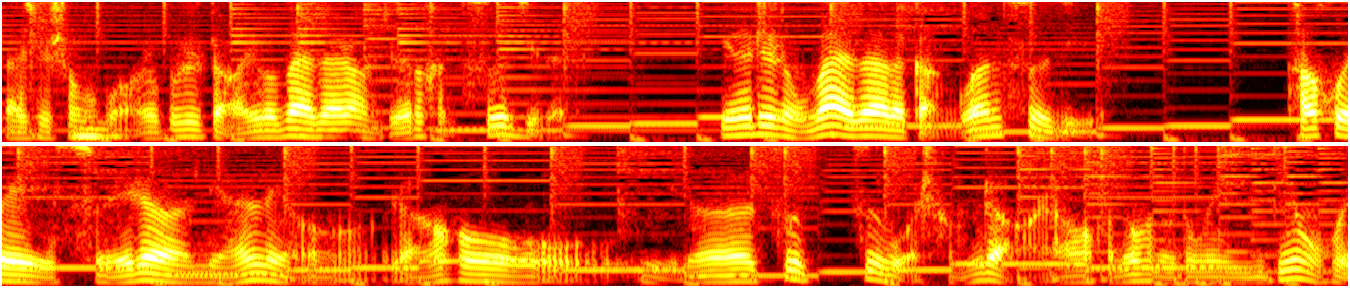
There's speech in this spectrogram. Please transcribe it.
来去生活，而不是找一个外在让你觉得很刺激的人。因为这种外在的感官刺激，它会随着年龄，然后你的自自我成长，然后很多很多东西一定会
